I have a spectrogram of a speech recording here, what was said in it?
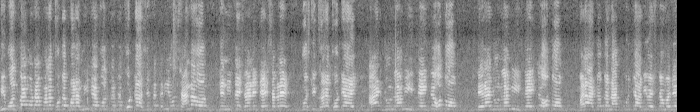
मी बोलतोय मोठा मला खोटं पाडा. मी जे बोलतोय ते खोटं असेल तर त्यांनी येऊन सांगावं जे नितेश राणेचे हे सगळे गोष्टी खरं खोट्या आहेत. आठ जूनला मी इथे इथे होतो. तेरा जूनला मी इथे इथे होतो. मला आठवतं नागपूरच्या अधिवेशनामध्ये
